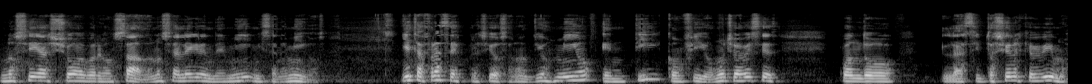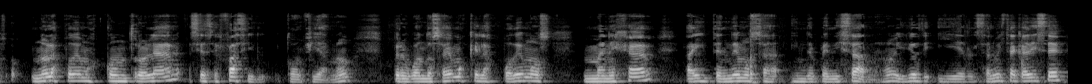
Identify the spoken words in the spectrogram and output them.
no sea yo avergonzado, no se alegren de mí mis enemigos. Y esta frase es preciosa, ¿no? Dios mío, en ti confío. Muchas veces cuando las situaciones que vivimos no las podemos controlar, se hace fácil confiar, ¿no? Pero cuando sabemos que las podemos manejar, ahí tendemos a independizarnos, ¿no? Y, Dios, y el salmista acá dice,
